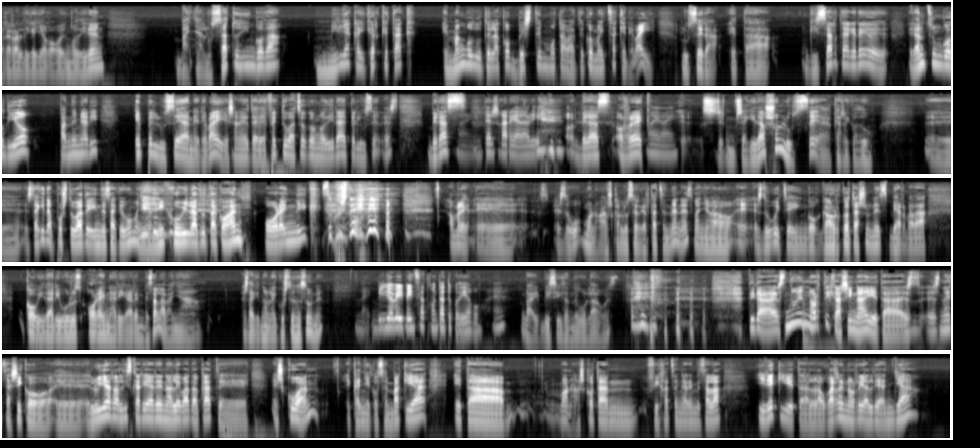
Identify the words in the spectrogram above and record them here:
agerraldi gehiago egingo diren, baina luzatu egingo da milaka ikerketak emango dutelako beste mota bateko emaitzak ere bai, luzera, eta gizarteak ere erantzungo dio pandemiari epe luzean ere bai, esan edo efektu batzuk ongo dira epe luzean, ez? Beraz, Bai, interesgarria da hori. beraz horrek bai, bai. se- segida oso luzea ekarriko du. Eh, ez dakit apostu bat egin dezakegu, baina nik jubilatutakoan oraindik Zuk uste? Hombre, eh, ez dugu, bueno, Euskal Luzer gertatzen den, ez? Baina eh, ez dugu hitz egingo gaurkotasunez behar bada COVIDari buruz orain ari garen bezala, baina ez dakit nola ikusten duzun, eh? Bai, bilobei behintzat kontatuko diegu, eh? Bai, bizi izan dugu lau, ez? Tira, ez nuen hortik hasi nahi, eta ez, ez naiz hasiko e, eluiar aldizkariaren ale bat daukat e, eskuan, ekaineko zenbakia, eta, bueno, askotan fijatzen garen bezala, ireki eta laugarren horri aldean ja,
